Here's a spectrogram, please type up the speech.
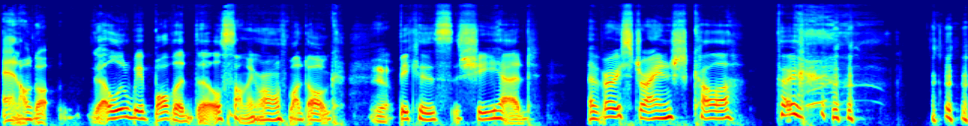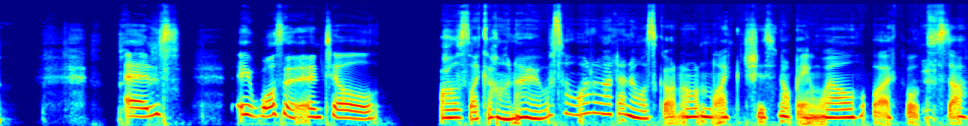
and I got a little bit bothered that there was something wrong with my dog Yeah. because she had a very strange color poo. and it wasn't until I was like, oh no, what's what? I don't know what's going on. Like she's not being well, like all this stuff.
